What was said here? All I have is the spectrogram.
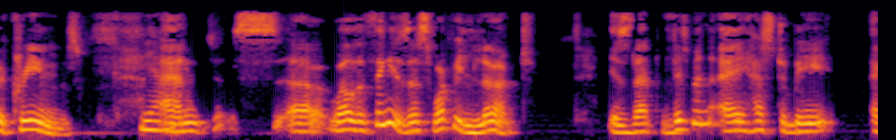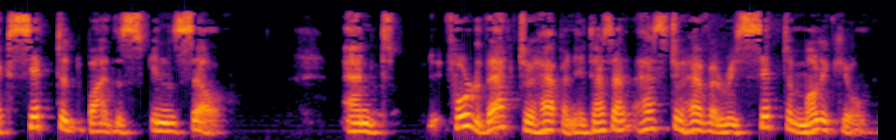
the creams. Yeah. And uh, well, the thing is this: what we learned is that vitamin A has to be accepted by the skin cell. And for that to happen, it has, a, has to have a receptor molecule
